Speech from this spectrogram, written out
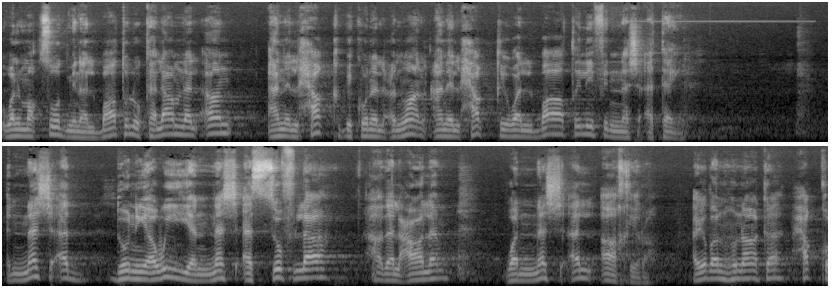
والمقصود من الباطل وكلامنا الآن عن الحق بيكون العنوان عن الحق والباطل في النشأتين. النشأة الدنيوية النشأة السفلى هذا العالم والنشأة الآخرة. أيضا هناك حق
